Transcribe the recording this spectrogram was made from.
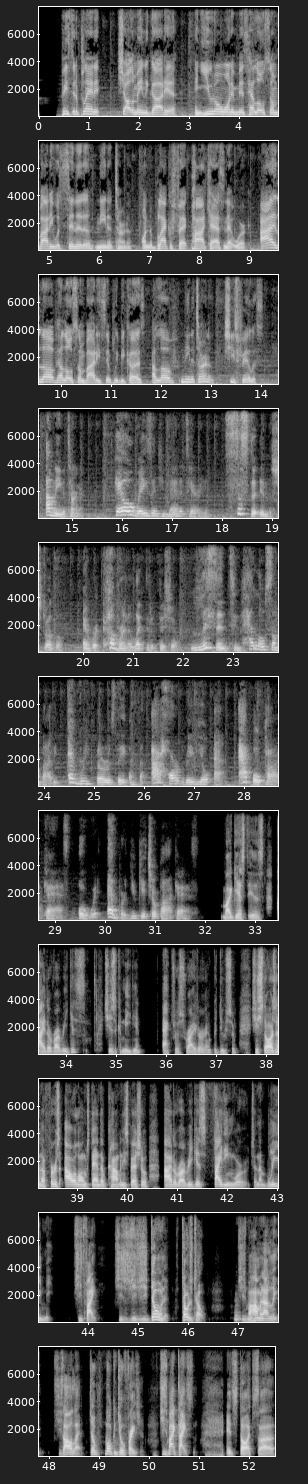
Peace to the planet. Charlemagne the God here. And you don't want to miss Hello Somebody with Senator Nina Turner on the Black Effect Podcast Network. I love Hello Somebody simply because I love Nina Turner. She's fearless. I'm Nina Turner, hell raising humanitarian, sister in the struggle, and recovering elected official. Listen to Hello Somebody every Thursday on the iHeartRadio app, Apple Podcasts, or wherever you get your podcasts. My guest is Aida Rodriguez. She's a comedian, actress, writer, and producer. She stars in her first hour long stand up comedy special, Aida Rodriguez Fighting Words. And believe me, she's fighting. She's, she's, she's doing it toe to toe. She's Muhammad Ali. She's all that. Joe, smoking Joe Frazier. She's Mike Tyson. It starts uh,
